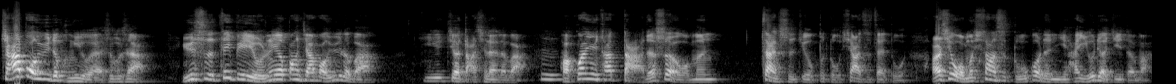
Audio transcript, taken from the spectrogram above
贾宝玉的朋友哎，是不是？于是这边有人要帮贾宝玉了吧？一就要打起来了吧？嗯，好，关于他打的事，我们暂时就不读，下次再读。而且我们上次读过的，你还有点记得吗？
